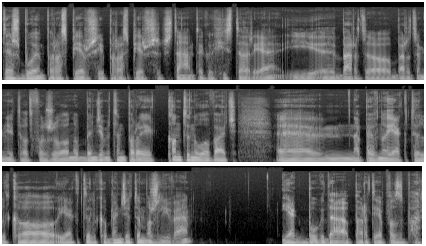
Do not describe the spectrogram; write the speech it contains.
też byłem po raz pierwszy i po raz pierwszy czytałem tego historię i e, bardzo, bardzo mnie to otworzyło. No, będziemy ten projekt kontynuować na pewno jak tylko, jak tylko będzie to możliwe. Jak Bóg da, partia pozwoli.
